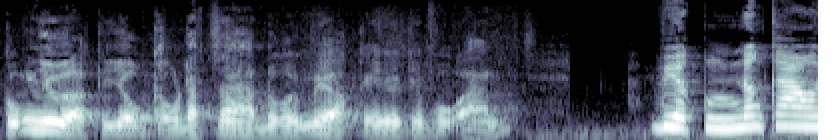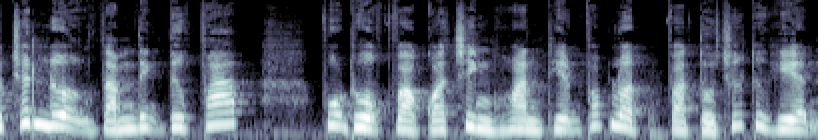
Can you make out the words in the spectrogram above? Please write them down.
cũng như là cái yêu cầu đặt ra đối với cái cái vụ án. Việc nâng cao chất lượng giám định tư pháp phụ thuộc vào quá trình hoàn thiện pháp luật và tổ chức thực hiện.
